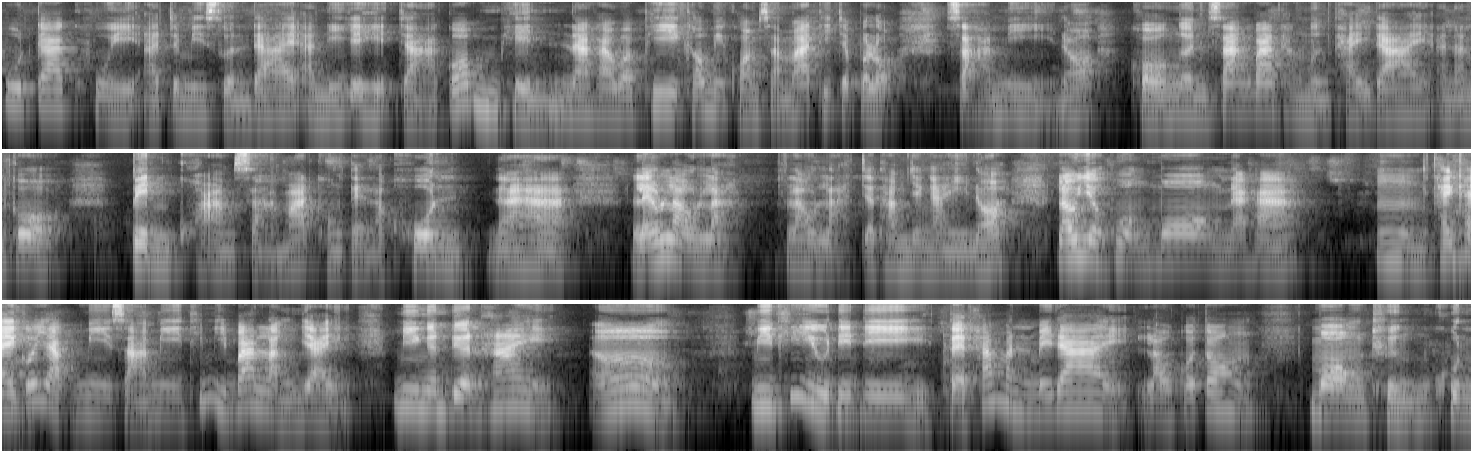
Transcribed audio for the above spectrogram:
พูดกล้าคุย อาจจะมีส่วนได้ อันนี้ยายเหตุจาก็เห็นนะคะว่าพี่เขามีความสามารถที่จะปลาะสามีเนาะขอเงินสร้างบ้านทางเมืองไทยได้ อันนั้นก็ เป็นความสามารถของแต่ละคนนะคะแล้วเราล่ะเราล่ะจะทำยังไงเนาะเราอย่าห่วงมองนะคะอืมใครๆก็อยากมีสามีที่มีบ้านหลังใหญ่ มีเงินเดือนให้ เออ มีที่อยู่ดีๆ แต่ถ้ามันไม่ได้เราก็ต้องมองถึงคุณ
